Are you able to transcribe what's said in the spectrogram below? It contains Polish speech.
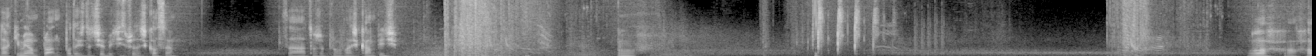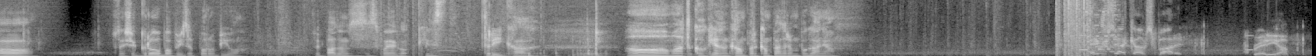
Taki miałem plan, podejść do ciebie i ci sprzedać kosę. Za to, że próbowałeś kampić. Uff. Oho, Tutaj się grubo widzę porobiło. Wypadłem ze swojego killstreaka. O matko, jeden kamper kamperem pogania. Enemy SATCOM spotted. Ready up.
